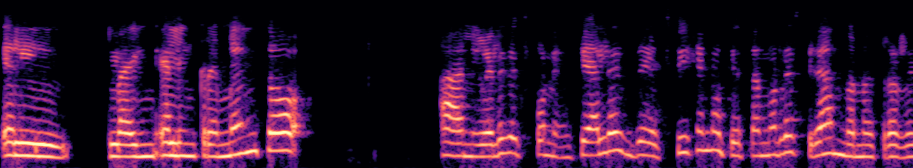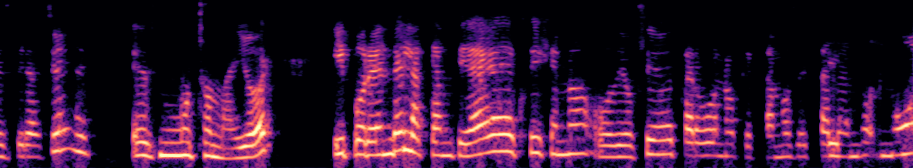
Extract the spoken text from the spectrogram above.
el, el incremento a niveles exponenciales de oxígeno que estamos respirando. Nuestra respiración es mucho mayor y por ende la cantidad de oxígeno o dióxido de carbono que estamos exhalando no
